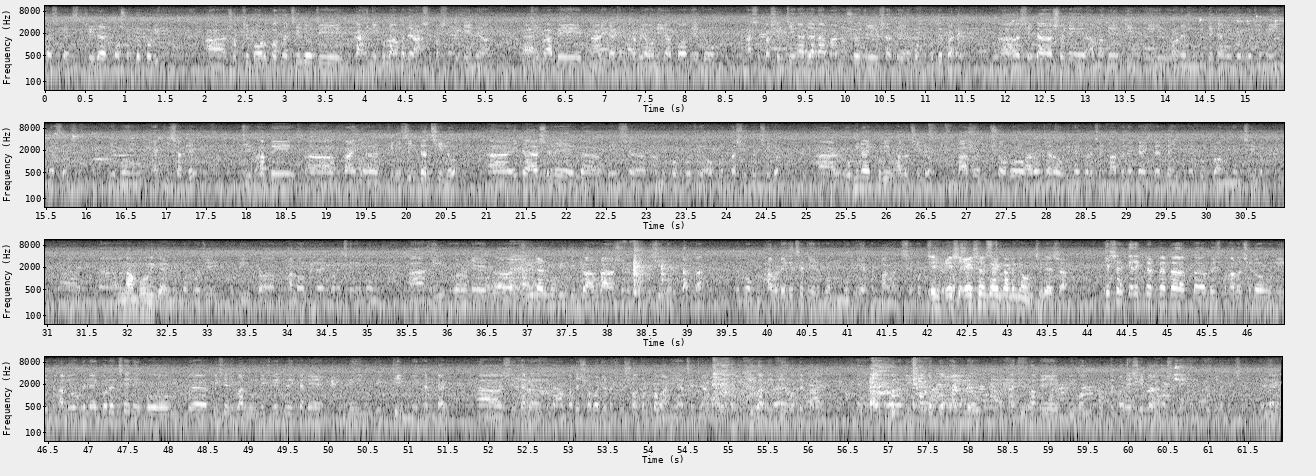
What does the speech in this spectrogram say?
Suspense thriller পছন্দ করি। আর সবচেয়ে বড় কথা ছিল যে কাহিনীগুলো আমাদের আশেপাশে থেকেই নেওয়া। হ্যাঁ। যেভাবে নারীরা কীভাবে অনিরাপদ এবং আশেপাশে চেনা জানা মানুষও যে সাথে এরকম হতে পারে সেটা আসলে আমাদের এই ধরনের মুভি থেকে আমি বলব যে মেইন মেসেজ এবং একই সাথে যেভাবে ফিনিশিংটা ছিল এটা আসলে বেশ আমি বলব যে অপ্রত্যাশিত ছিল। আর অভিনয় খুবই ভালো ছিল। বাঁধন সহ আরও যারা অভিনয় করেছেন বাঁধনের ক্যারেক্টারটা এখানে খুব প্রমিনেন্ট ছিল। নাম ভূমিকা আমি বলব যে খুবই ভালো অভিনয় করেছে এবং এই ধরনের থ্রিলার মুভি কিন্তু আমরা আসলে খুব বেশি দেখতাম না। এবং ভালো লেগেছে যে এরকম মুভি এখন বাংলাদেশে হচ্ছে। ক্যারেক্টারটা কেমন ছিল এসা? এশার ক্যারেক্টারটা বেশ ভালো ছিল। উনি ভালো অভিনয় করেছেন এবং বিশেষভাবে উনি যেহেতু এখানে মেইন ভিকটিম এখানকার। সেখানে আমাদের সবার জন্য সতর্ক বানিয়ে আছে যে আমাদের সাথে কীভাবে কী হতে পারে। সতর্ক থাকলেও কীভাবে বিপদ করতে পারে সেটা আসলে এখানে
